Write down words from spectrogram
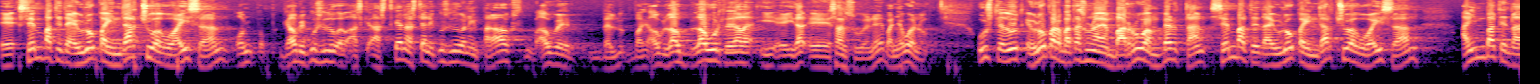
e, zenbat eta Europa indartsuagoa izan, on, gaur ikusi du, azken astean ikusi duen paradox, hau, bai, hau lau, lau urte dela esan zuen, eh? baina bueno, uste dut, Europar batasunaren barruan bertan, zenbat eta Europa indartsuagoa izan, hainbat eta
